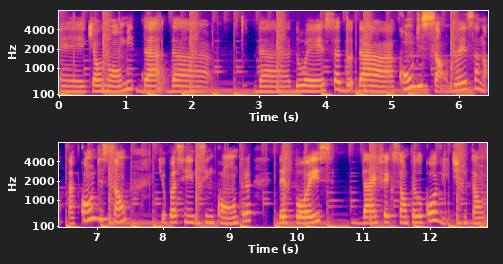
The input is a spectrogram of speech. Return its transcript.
é, que é o nome da, da, da doença, do, da condição, doença não, da condição que o paciente se encontra depois da infecção pelo Covid. Então,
